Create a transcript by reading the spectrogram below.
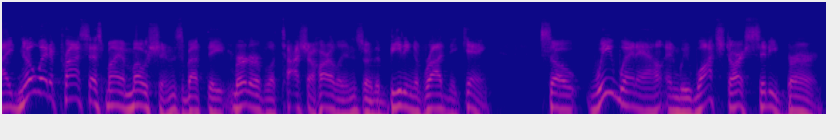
I had no way to process my emotions about the murder of Latasha Harlins or the beating of Rodney King. So we went out and we watched our city burn.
